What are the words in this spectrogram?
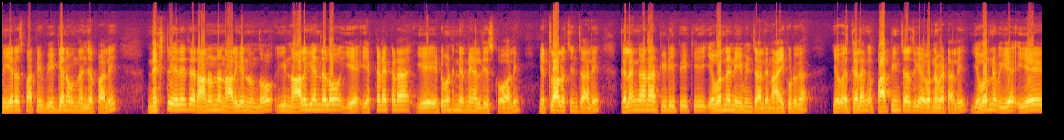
బీఆర్ఎస్ పార్టీ వీక్గానే ఉందని చెప్పాలి. నెక్స్ట్ ఏదైతే రానున్న నాలుగేండ్లు ఉందో ఈ నాలుగేండ్లలో ఏ ఎక్కడెక్కడ ఏ ఎటువంటి నిర్ణయాలు తీసుకోవాలి ఎట్లా ఆలోచించాలి తెలంగాణ టీడీపీకి ఎవరిని నియమించాలి నాయకుడిగా? తెలంగాణ పార్టీ ఇన్ఛార్జ్గా ఎవరిని పెట్టాలి? ఎవరిని ఏ ఏ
